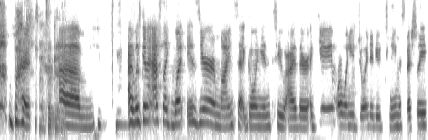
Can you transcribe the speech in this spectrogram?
but That's okay. um, I was gonna ask, like, what is your mindset going into either a game or when you join a new team, especially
